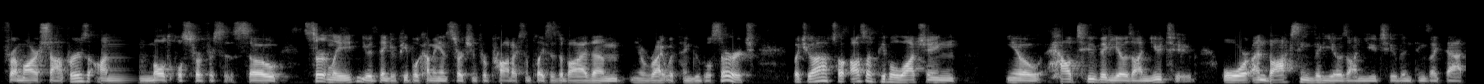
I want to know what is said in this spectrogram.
from our shoppers on multiple surfaces. So certainly you would think of people coming in searching for products and places to buy them, you know, right within Google search, but you also also have people watching, you know, how-to videos on YouTube or unboxing videos on YouTube and things like that,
